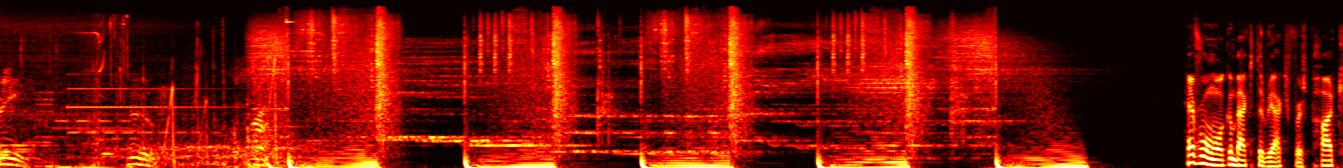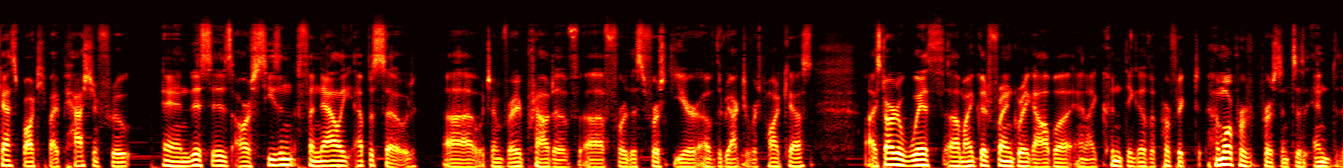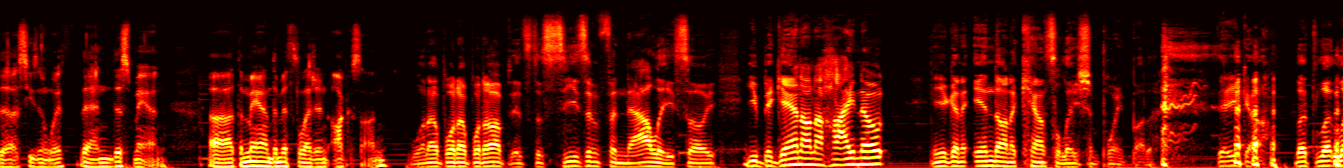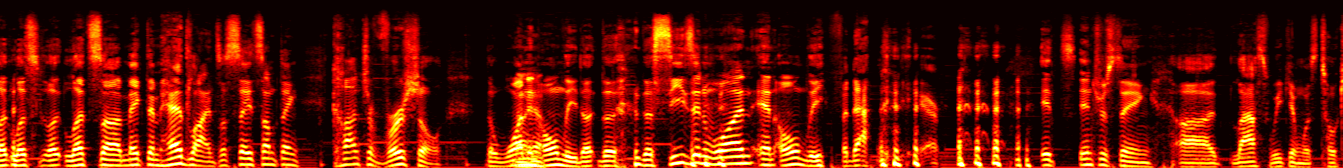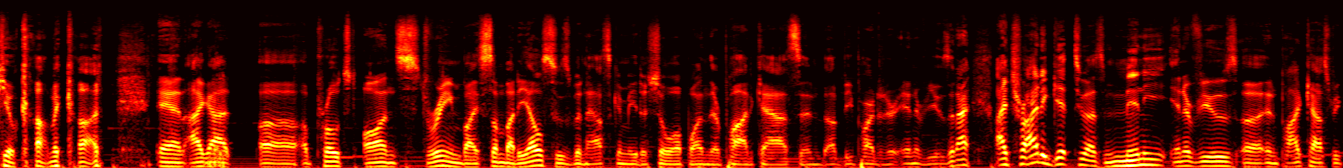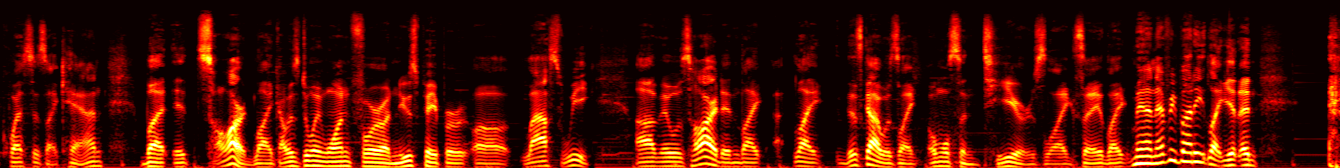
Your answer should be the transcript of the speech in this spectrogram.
Three, two, one. Hey everyone, welcome back to the Reactorverse podcast brought to you by Passionfruit. And this is our season finale episode, uh, which I'm very proud of uh, for this first year of the Reactorverse podcast. I started with uh, my good friend Greg Alba, and I couldn't think of a perfect, a more perfect person to end the season with than this man, uh, the man, the myth, the legend, Akasan. What up, what up, what up? It's the season finale. So you began on a high note and you're going to end on a cancellation point, butter. There you go. let, let, let, let's let, let's uh, make them headlines. Let's say something controversial. The one Oh, yeah. and only, the, the, the season one and only finale here. it's interesting. Uh, last weekend was Tokyo Comic Con, and I got uh, approached on stream by somebody else who's been asking me to show up on their podcast and uh, be part of their interviews. And I, I try to get to as many interviews uh, and podcast requests as I can, but it's hard. Like I was doing one for a newspaper uh, last week. Um, it was hard and like like this guy was like almost in tears, like saying like, man, everybody like and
